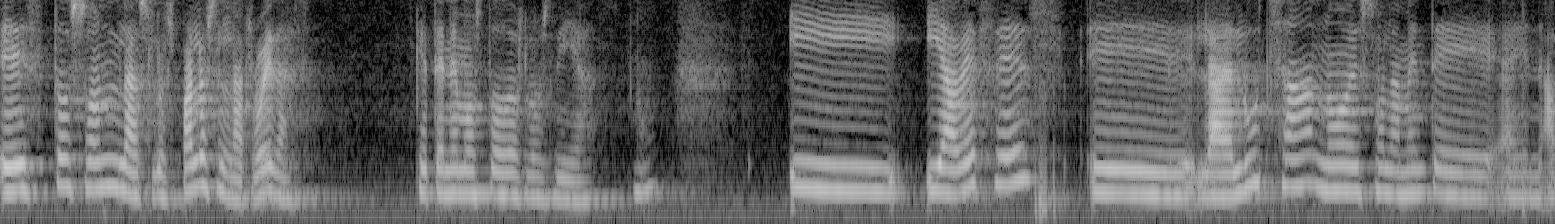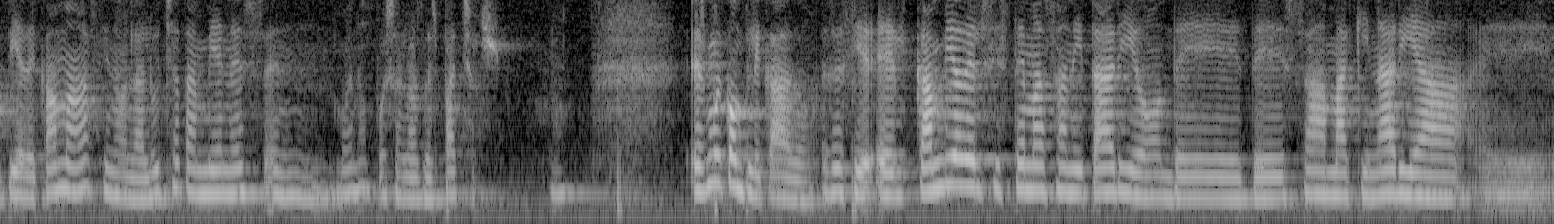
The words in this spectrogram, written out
estos son los palos en las ruedas que tenemos todos los días. Y, a veces eh, la lucha no es solamente a pie de cama, sino la lucha también es en, bueno, pues en los despachos. Es muy complicado. Es decir, el cambio del sistema sanitario, de, esa maquinaria eh,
